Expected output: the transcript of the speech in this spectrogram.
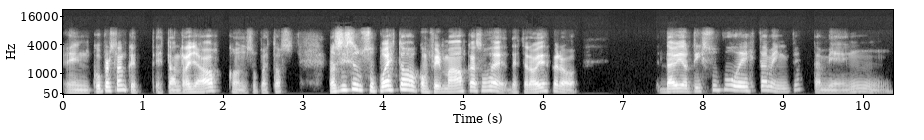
en, Cooperstown que están rayados con supuestos, no sé si son supuestos o confirmados casos de, de esteroides, pero David Ortiz supuestamente también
